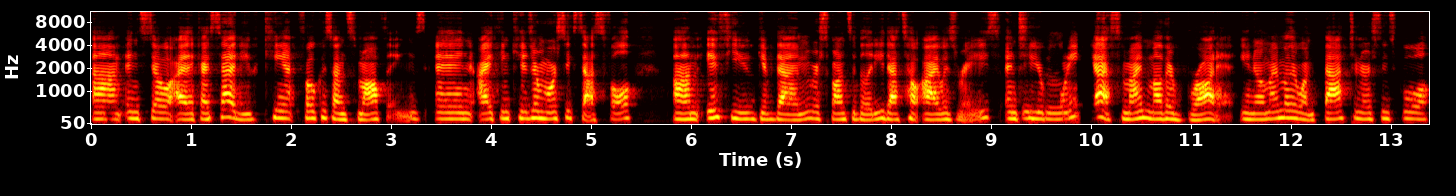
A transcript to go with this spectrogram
Um, and so, I, like I said, you can't focus on small things. And I think kids are more successful um, if you give them responsibility. That's how I was raised. And to your Mhm. point, yes, my mother brought it. You know, my mother went back to nursing school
